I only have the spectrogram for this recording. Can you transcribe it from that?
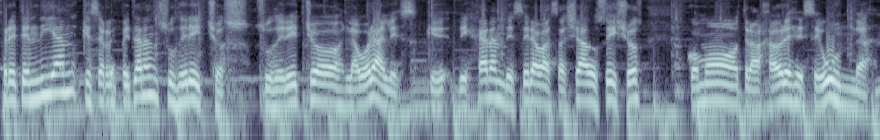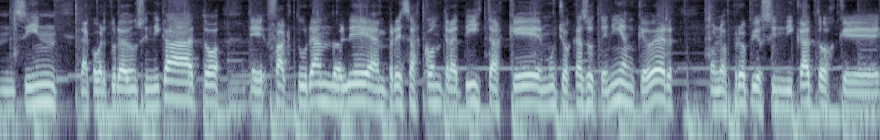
pretendían que se respetaran sus derechos, sus derechos laborales, que dejaran de ser avasallados ellos como trabajadores de segunda, sin la cobertura de un sindicato, eh, facturándole a empresas contratistas que en muchos casos tenían que ver con los propios sindicatos que,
